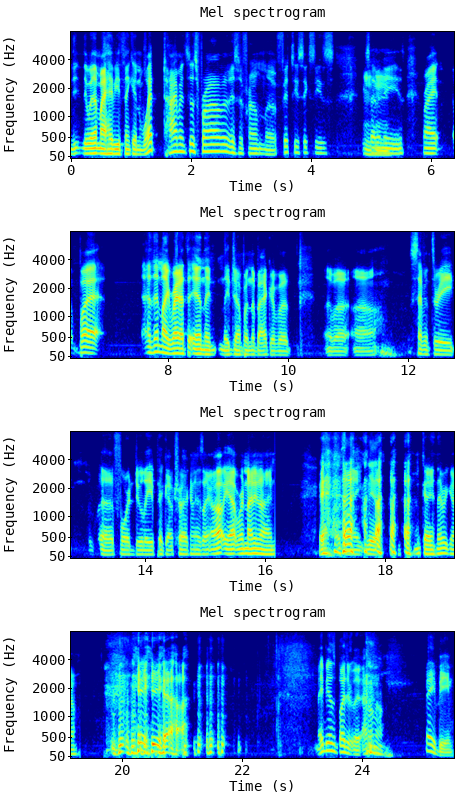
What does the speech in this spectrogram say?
that might have you thinking, what time is this from? Is it from the 50s, 60s, Mhm. 70s, right? But and then like right at the end, they they jump in the back of a of a uh, seven three uh, Ford Dually pickup truck, and it's like, oh yeah, we're 99. It's like, Yeah. okay, there we go. yeah, Maybe it's budget. I don't know. maybe,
